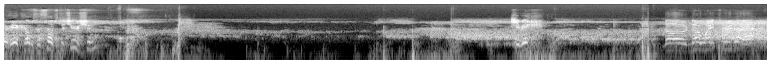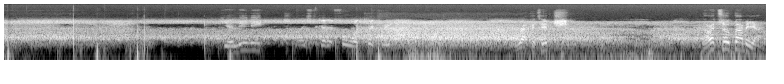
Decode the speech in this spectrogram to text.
So here comes the substitution. Kimmich. No, no way through there. Chiellini tries to get it forward quickly. Rakitic. Now it's Aubameyang.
